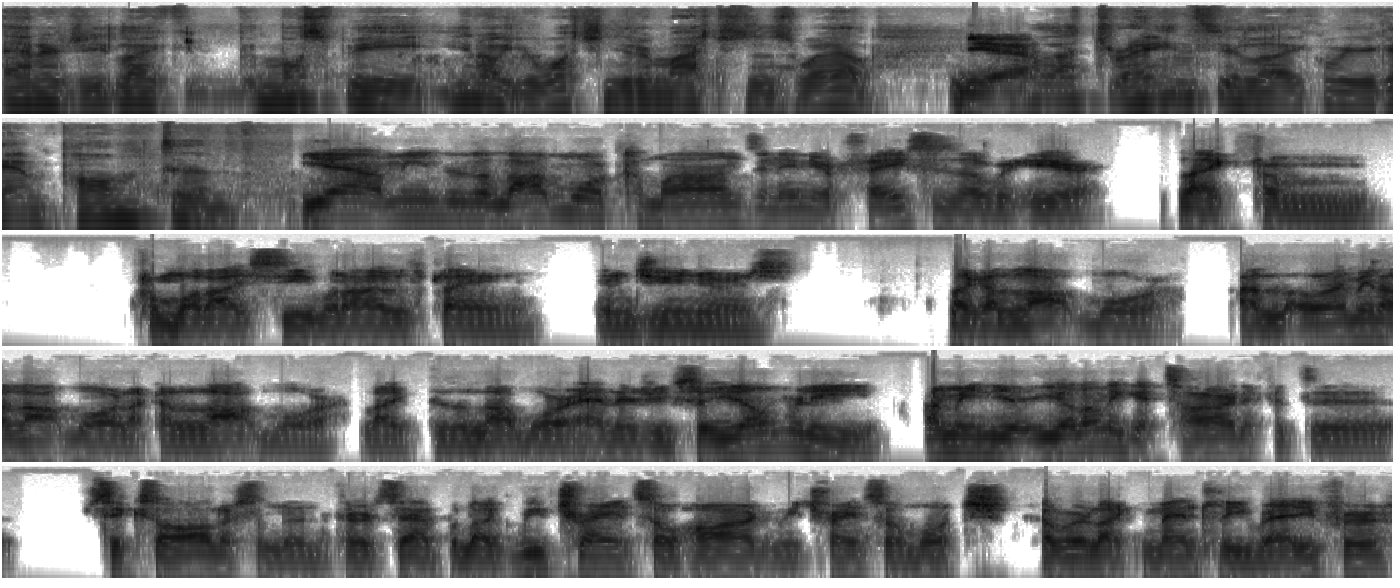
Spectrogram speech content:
energy, like it must be, you know, you're watching the other matches as well. Yeah, that drains you, like where you're getting pumped and. Yeah, I mean, there's a lot more commands and in your faces over here, like from from what I see when I was playing in juniors, like a lot more. I mean, a lot more, like a lot more. Like there's a lot more energy. So you don't really. I mean, you, will only get tired if it's a six all or something in the third set. But like we've trained so hard and we train so much that we're like mentally ready for it.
